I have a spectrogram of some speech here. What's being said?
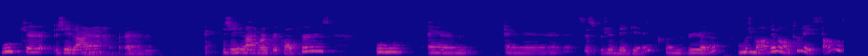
ou que j'ai l'air euh, j'ai l'air un peu confuse ou euh, je dégaye comme là ou je m'en vais dans tous les sens.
